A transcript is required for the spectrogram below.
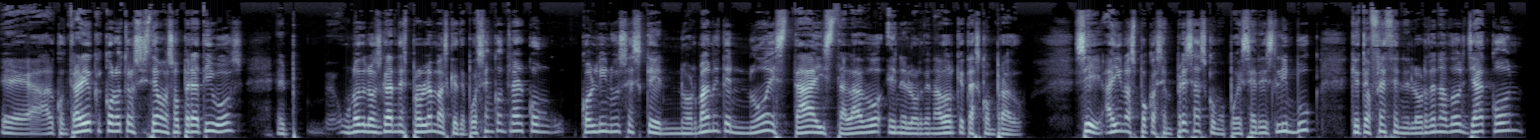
eh, al contrario que con otros sistemas operativos, uno de los grandes problemas que te puedes encontrar con, con, Linux es que normalmente no está instalado en el ordenador que te has comprado. Sí, hay unas pocas empresas, como puede ser Slimbook, que te ofrecen el ordenador ya con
